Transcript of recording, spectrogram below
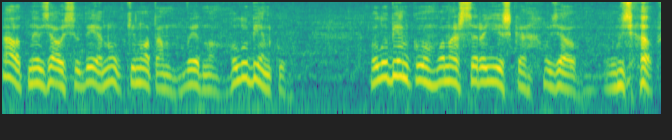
А от не взяв сюди, ну в кіно там видно, голубінку. Голубінку, вона ж сироїшка, взяв, взяв.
